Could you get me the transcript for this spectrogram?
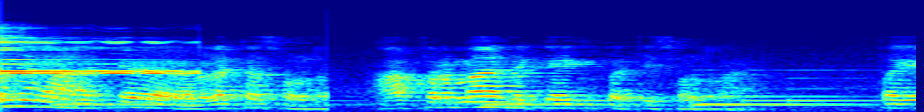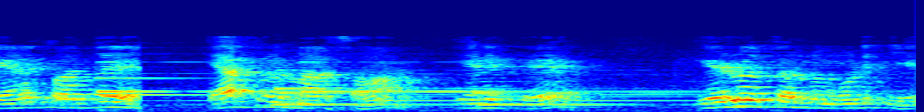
பிறந்த நாளுக்கு விளக்கம் சொல்றேன் அப்புறமா இந்த கேக் பத்தி சொல்றேன். இப்போ எனக்கு வந்து ஏப்ரல் மாசம் எனக்கு எழுபத்தொன்னு முடிஞ்சு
